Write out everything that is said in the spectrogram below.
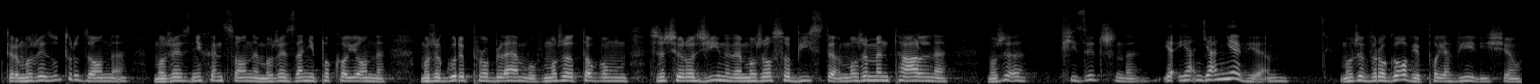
które może jest utrudzone, może jest zniechęcone, może jest zaniepokojone, może góry problemów, może tobą rzeczy rodzinne, może osobiste, może mentalne, może fizyczne. Ja, ja, ja nie wiem. Może wrogowie pojawili się,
